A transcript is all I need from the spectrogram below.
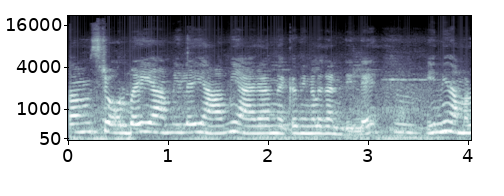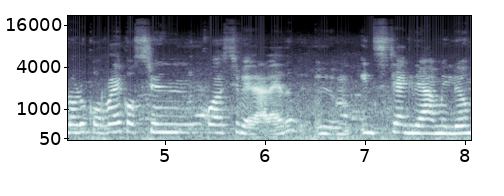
സ്റ്റോർ ബൈ യാമിയിലെ യാമി ആരാന്നൊക്കെ നിങ്ങൾ കണ്ടില്ലേ? ഇനി നമ്മളോട് കുറേ ക്വസ്റ്റ്യൻ കുറച്ച് പേര് അതായത് ഇൻസ്റ്റാഗ്രാമിലും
